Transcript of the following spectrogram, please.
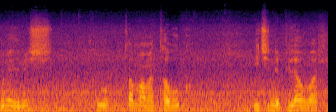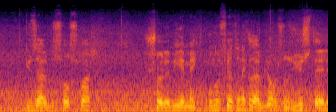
Bu ne demiş? Bu tamamen tavuk. İçinde pilav var. Güzel bir sos var. Şöyle bir yemek. Bunun fiyatı ne kadar biliyor musunuz? 100 TL.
